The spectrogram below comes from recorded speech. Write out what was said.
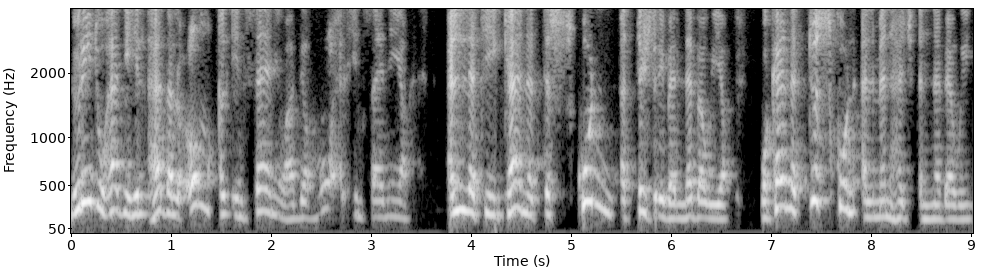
نريد هذه هذا العمق الإنساني وهذه الروح الإنسانية التي كانت تسكن التجربة النبوية وكانت تسكن المنهج النبوي.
